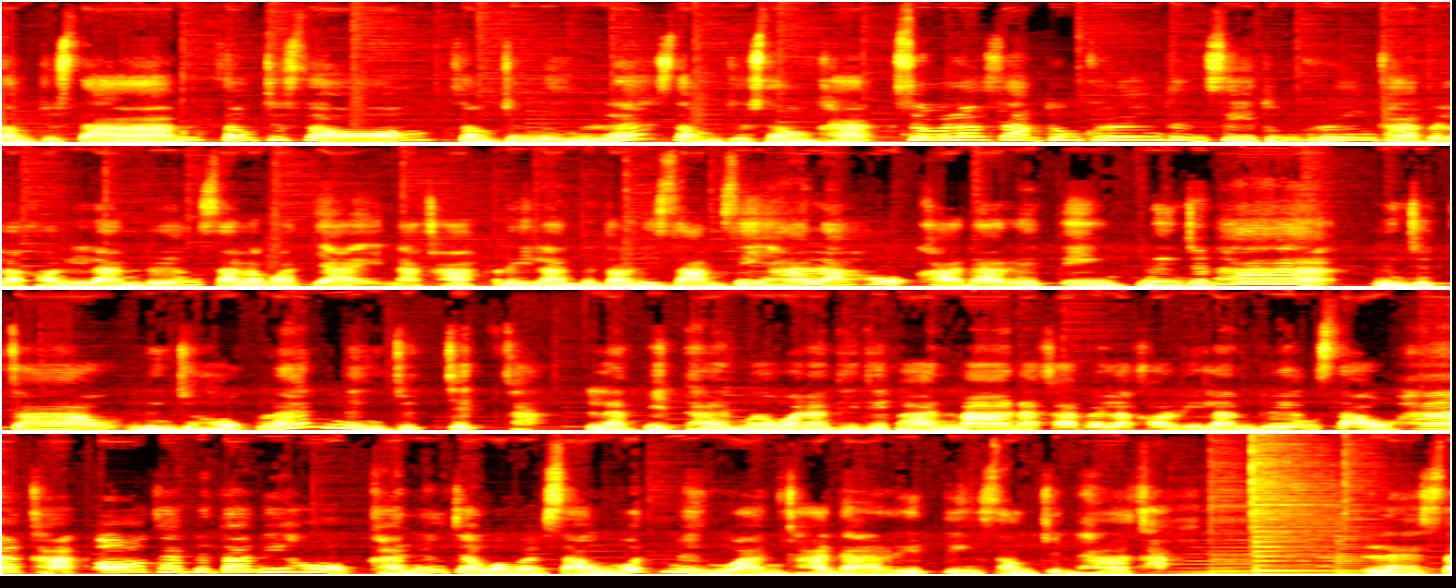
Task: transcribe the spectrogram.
2.3 2.2 2.1 และ 2.2 ค่ะ ส่วนเวลา3ทุ่มครึ่งถึง4ทุ่มครึ่งค่ะ เป็นละครรีลันเรื่องสารวัตรใหญ่นะคะรีลันเป็นตอนที่ 3 4 5 และ 6 ค่ะได้เรตติ้ง 1.5 1.9 1.6 และ 1.7 ค่ะ และปิดท้ายเมื่อวันอาทิตย์ที่ผ่านมานะคะ เป็นละครรีลันเรื่องเสาร์5ค่ะอ๋อค่ะเป็นตอนที่ 6 ค่ะ เนื่องจากว่าวันเสาร์งด 1 วันค่ะได้เรตติ้ง 2.5 ค่ะ และส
